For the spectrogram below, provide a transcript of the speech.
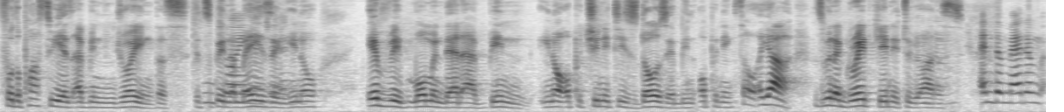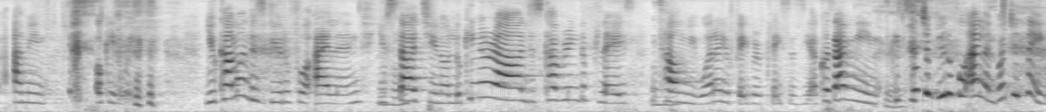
for the past two years, I've been enjoying this. It's enjoying been amazing, you know. Every moment that I've been, you know, opportunities, doors have been opening. So yeah, it's been a great journey, to be mm -hmm. honest. And the madam, I mean, okay, wait. You come on this beautiful island, you mm -hmm. start, you know, looking around, discovering the place. Mm -hmm. Tell me, what are your favorite places here? Because I mean, it's such a beautiful island. What do you think?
